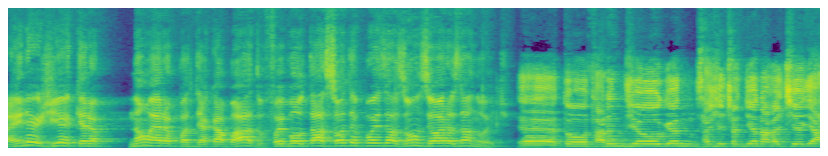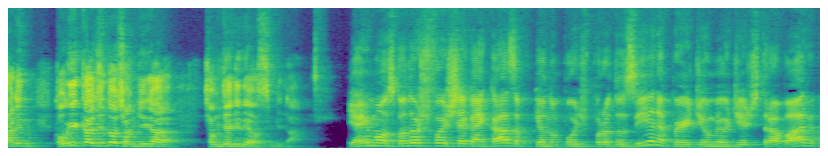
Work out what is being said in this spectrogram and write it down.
a energia que era, não era para ter acabado foi voltar só depois das 11 horas da noite. 예, 또 다른 지역은 사실 전기가 나갈 지역이 아닌 거기까지도 전기가 정전이 되었습니다. E aí, irmãos, quando eu fui chegar em casa, porque eu não pude produzir, né? Perdi o meu dia de trabalho,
